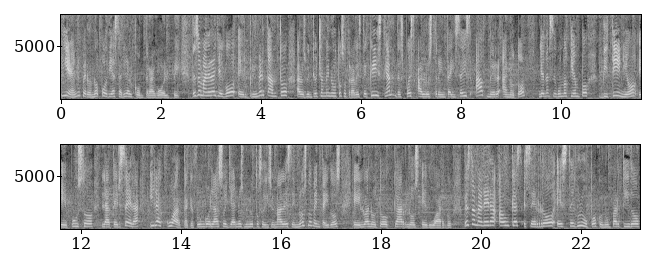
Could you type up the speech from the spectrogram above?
bien, pero no podía salir al contragolpe. De esa manera llegó el primer tanto a los 28 minutos a través de Cristian, después a los 36 Abner anotó, y en el segundo tiempo Vitinio eh, puso la tercera y la cuarta, que fue un golazo ya en los minutos adicionales, en los 92 eh, lo anotó Carlos Eduardo. De esta manera, Aucas cerró este grupo con un partido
